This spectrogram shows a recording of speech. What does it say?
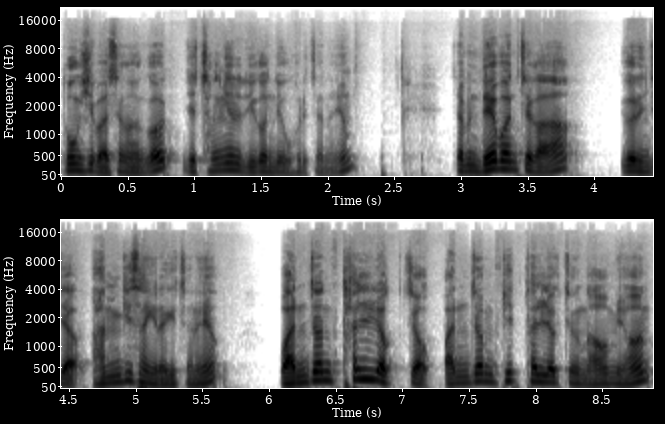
동시에 발생한 것. 이제 작년에도 이건 내고 그랬잖아요. 그다음에 네 번째가 이거는 이제 암기상이라고 했잖아요. 완전 탄력적, 완전 비탄력적 나오면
